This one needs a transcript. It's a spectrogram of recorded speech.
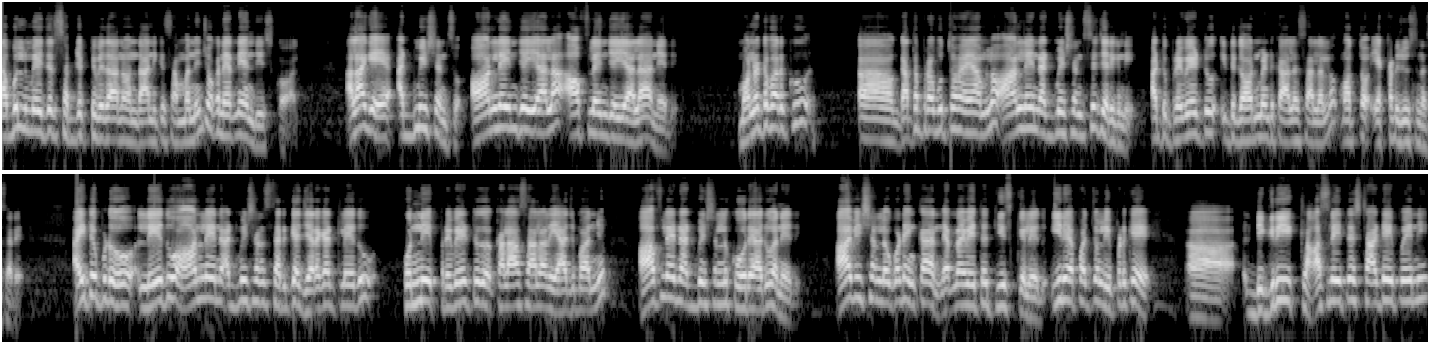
డబుల్ మేజర్ సబ్జెక్ట్ విధానం దానికి సంబంధించి ఒక నిర్ణయం తీసుకోవాలి. అలాగే అడ్మిషన్స్ ఆన్లైన్ చేయాలా ఆఫ్లైన్ చేయాలా అనేది. మొన్నటి వరకు గత ప్రభుత్వ హయాంలో ఆన్లైన్ అడ్మిషన్సే జరిగినాయి. అటు ప్రైవేటు ఇటు గవర్నమెంట్ కళాశాలలో మొత్తం ఎక్కడ చూసినా సరే. అయితే ఇప్పుడు లేదు ఆన్లైన్ అడ్మిషన్స్ సరిగ్గా జరగట్లేదు. కొన్ని ప్రైవేటు కళాశాలల యాజమాన్యం ఆఫ్లైన్ అడ్మిషన్లు కోరారు అనేది. ఆ విషయంలో కూడా ఇంకా నిర్ణయం అయితే తీసుకెళ్ళేదు. ఈ నేపథ్యంలో ఇప్పటికే డిగ్రీ క్లాసులు అయితే స్టార్ట్ అయిపోయినాయి.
